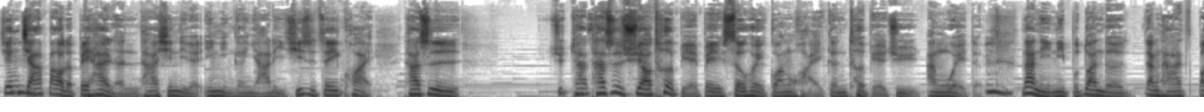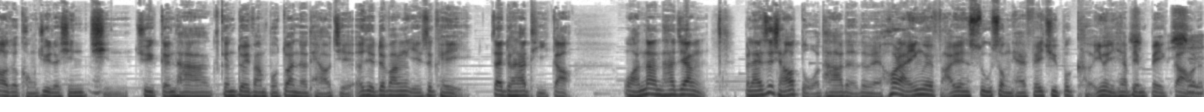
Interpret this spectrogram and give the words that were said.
今天家暴的被害人他心里的阴影跟压力，其实这一块他是，就他他是需要特别被社会关怀跟特别去安慰的。嗯，那你你不断的让他抱着恐惧的心情去跟他跟对方不断的调解，而且对方也是可以再对他提告，哇，那他这样本来是想要躲他的，对不对？后来因为法院诉讼，你还非去不可，因为你现在变被告了。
